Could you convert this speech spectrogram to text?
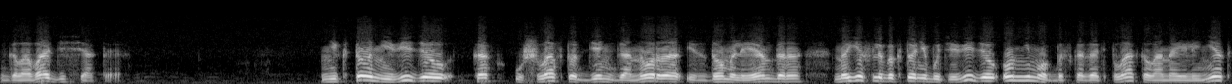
Глава десятая. Никто не видел, как ушла в тот день Ганора из дома Леендера, но если бы кто-нибудь и видел, он не мог бы сказать, плакала она или нет,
